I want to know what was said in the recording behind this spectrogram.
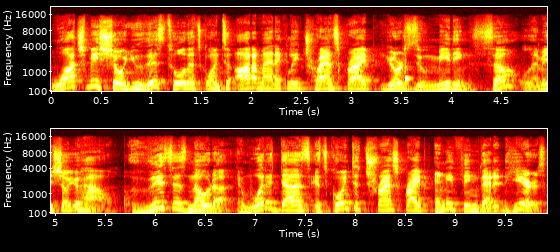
Watch me show you this tool that's going to automatically transcribe your Zoom meetings. So let me show you how. This is Noota and what it does, it's going to transcribe anything that it hears.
